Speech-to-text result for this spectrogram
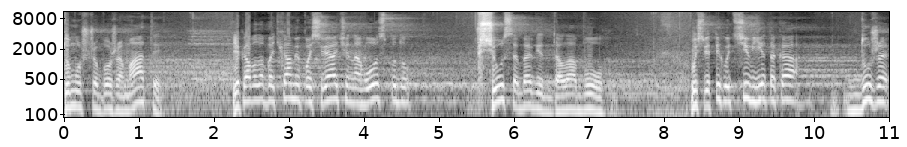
Тому що Божа Мати, яка була батьками посвячена Господу, всю себе віддала Богу. У святих отців є така дуже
